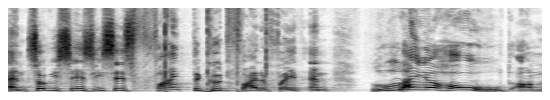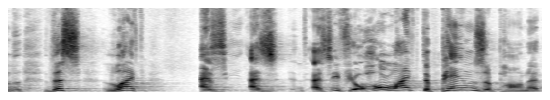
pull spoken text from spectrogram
And so He says, He says, fight the good fight of faith and lay a hold on this life as, as, as if your whole life depends upon it,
